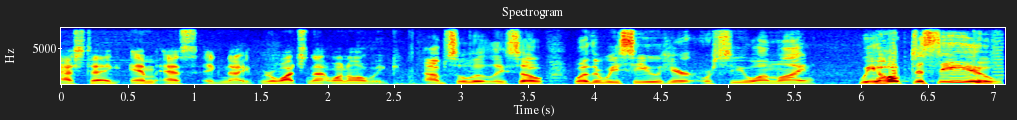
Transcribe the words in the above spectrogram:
Hashtag MSIgnite. We were watching that one all week. Absolutely. So whether we see you here or see you online, we hope to see you.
